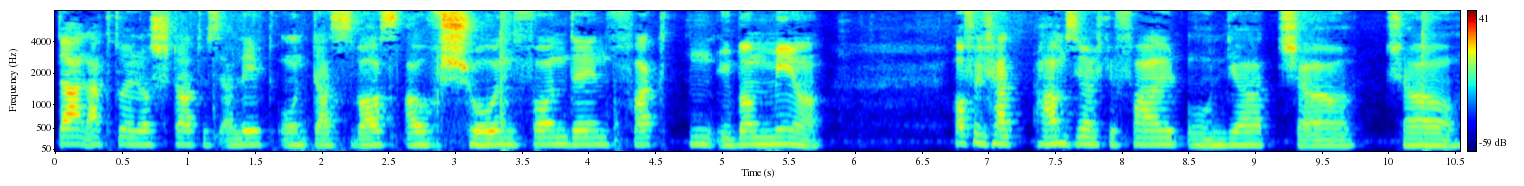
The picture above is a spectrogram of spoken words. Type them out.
Dann aktueller Status erlebt und das war's auch schon von den Fakten über mir. Hoffentlich hat, haben sie euch gefallen und ja, ciao, ciao.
